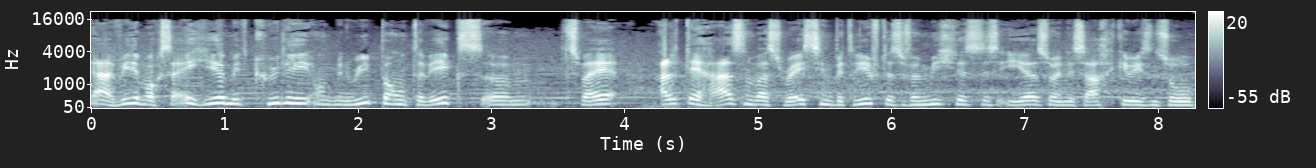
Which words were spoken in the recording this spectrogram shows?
Ja, wie dem auch sei, hier mit Kühli und mit Reaper unterwegs. Ähm, zwei alte Hasen, was Racing betrifft. Also für mich ist es eher so eine Sache gewesen, so,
